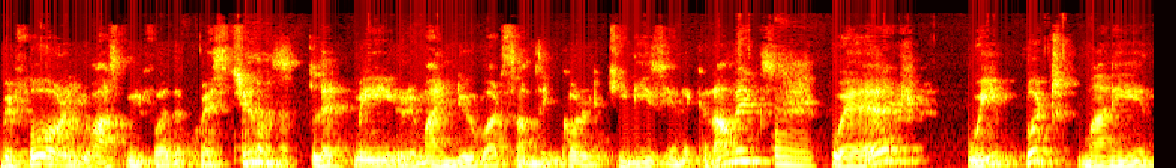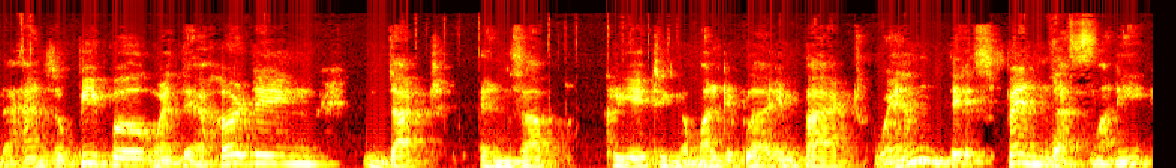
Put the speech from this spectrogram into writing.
before you ask me further questions, let me remind you about something called Keynesian economics, mm. where we put money in the hands of people when they're hurting. That ends up creating a multiplier impact when they spend yes. that money,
